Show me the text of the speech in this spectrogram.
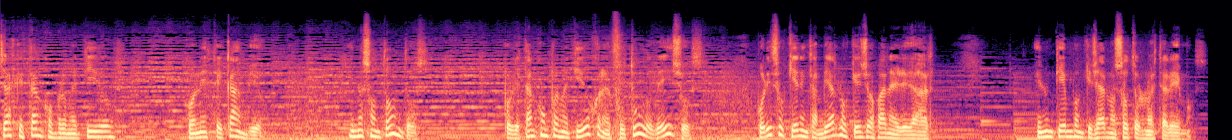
ya que están comprometidos con este cambio. Y no son tontos, porque están comprometidos con el futuro de ellos. Por eso quieren cambiar lo que ellos van a heredar en un tiempo en que ya nosotros no estaremos.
